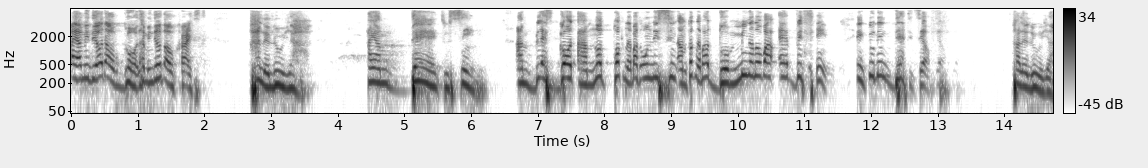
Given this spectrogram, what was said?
I am in the order of God. I'm in the order of Christ. Hallelujah. I am dead to sin. And bless God, I'm not talking about only sin. I'm talking about dominion over everything, including death itself. Hallelujah.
